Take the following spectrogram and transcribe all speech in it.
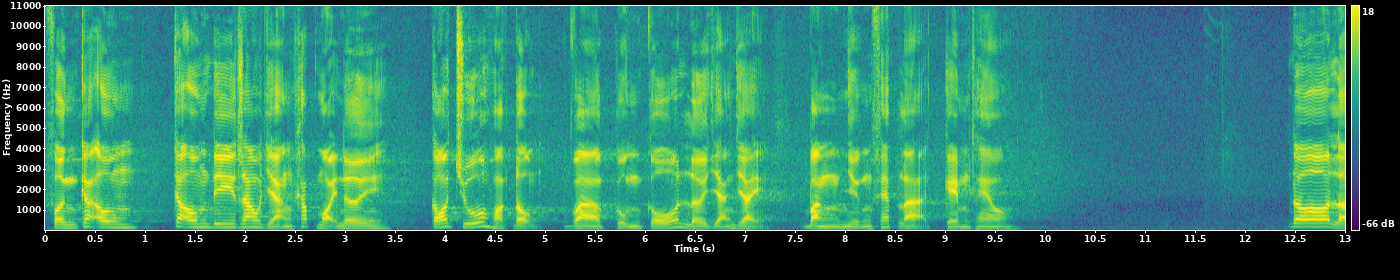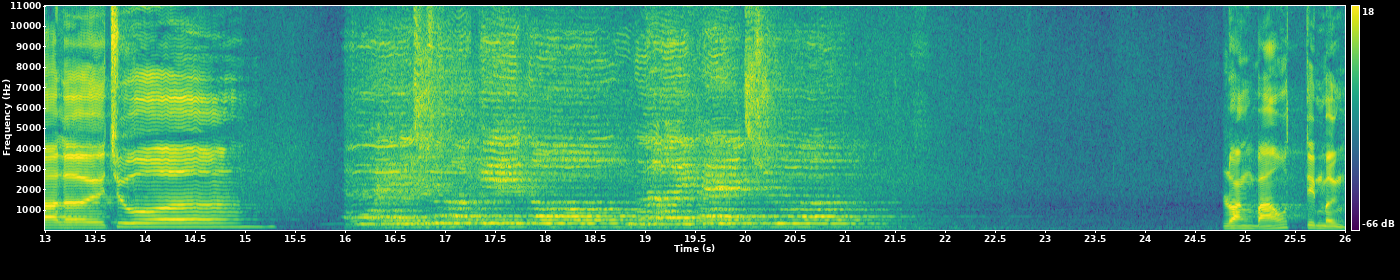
Phần các ông, các ông đi rao giảng khắp mọi nơi, có Chúa hoạt động và củng cố lời giảng dạy bằng những phép lạ kèm theo. Đó là lời Chúa. Loan báo tin mừng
